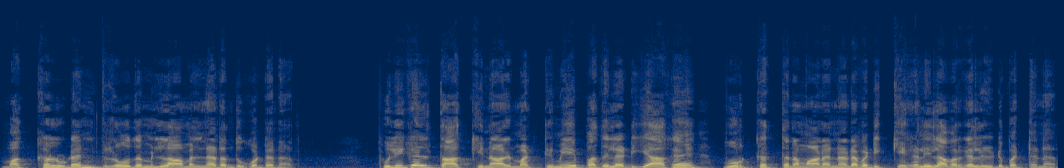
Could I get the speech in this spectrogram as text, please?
மக்களுடன் விரோதமில்லாமல் நடந்து கொண்டனர். புலிகள் தாக்கினால் மட்டுமே பதிலடியாக மூர்க்கத்தனமான நடவடிக்கைகளில் அவர்கள் ஈடுபட்டனர்.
